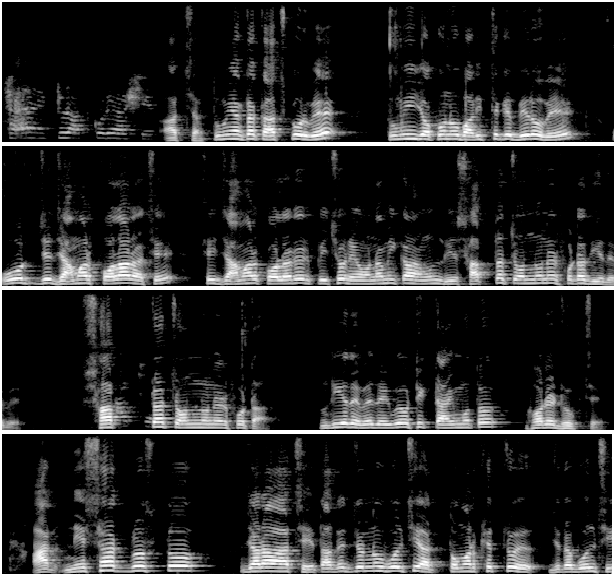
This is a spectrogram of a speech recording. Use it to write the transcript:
হ্যাঁ আচ্ছা তুমি একটা কাজ করবে তুমি যখন ও বাড়ির থেকে বেরোবে ওর যে জামার কলার আছে সেই জামার কলারের পেছনে অনামিকা আঙুল দিয়ে সাতটা চন্দনের ফোঁটা দিয়ে দেবে। সাতটা চন্দনের ফোঁটা দিয়ে দেবে দেখবে ও ঠিক টাইম মতো ঘরে ঢুকছে। আর নেশাগ্রস্ত যারা আছে তাদের জন্যও বলছি আর তোমার ক্ষেত্রে যেটা বলছি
